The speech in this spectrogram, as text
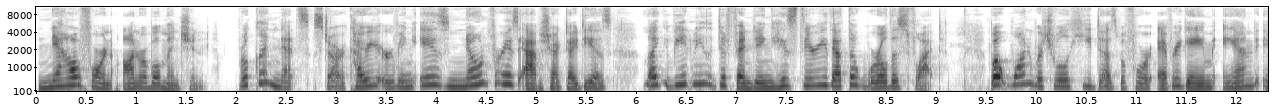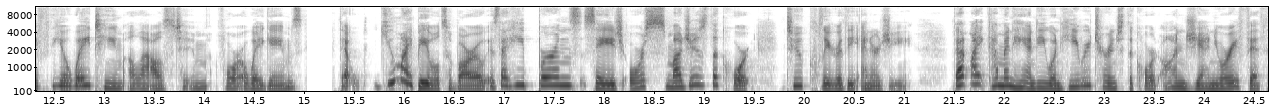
Now for an honorable mention. Brooklyn Nets star Kyrie Irving is known for his abstract ideas, like vehemently defending his theory that the world is flat. But one ritual he does before every game, and if the away team allows him for away games, that you might be able to borrow is that he burns sage or smudges the court to clear the energy. That might come in handy when he returns to the court on January 5th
